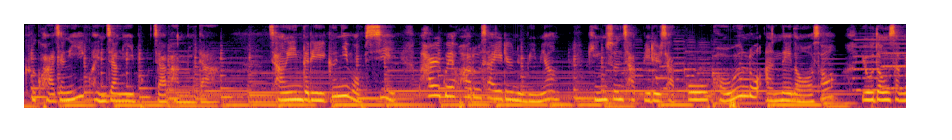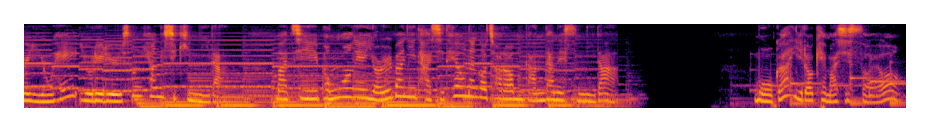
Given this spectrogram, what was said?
그 과정이 굉장히 복잡합니다. 장인들이 끊임없이 팔과 화로 사이를 누비면 빙순 잡비를 잡고 거울로 안에 넣어서 요동성을 이용해 요리를 성향시킵니다. 마치 벙왕의 열반이 다시 태어난 것처럼 감탄했습니다. 뭐가 이렇게 맛있어요?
